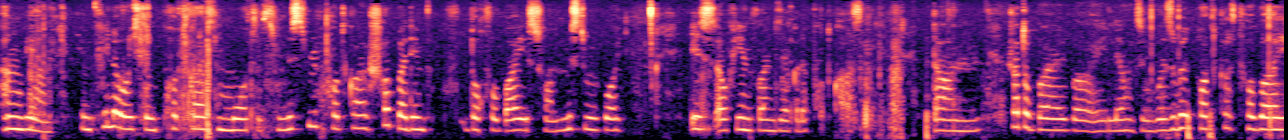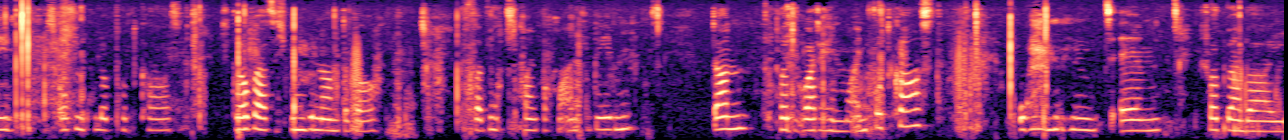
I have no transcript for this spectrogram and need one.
fangen wir an. Ich empfehle euch den Podcast Mortis Mystery Podcast. Schaut bei dem doch vorbei, ist von Mystery Boy. Ist auf jeden Fall ein sehr guter Podcast. Dann schaut doch bei, bei Leons Invisible Podcast vorbei. Ist auch ein cooler Podcast. Ich glaube, er hat sich umbenannt, aber versucht es einfach mal einzugeben. Dann hört weiterhin mein Podcast. Und ähm, schaut mal bei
